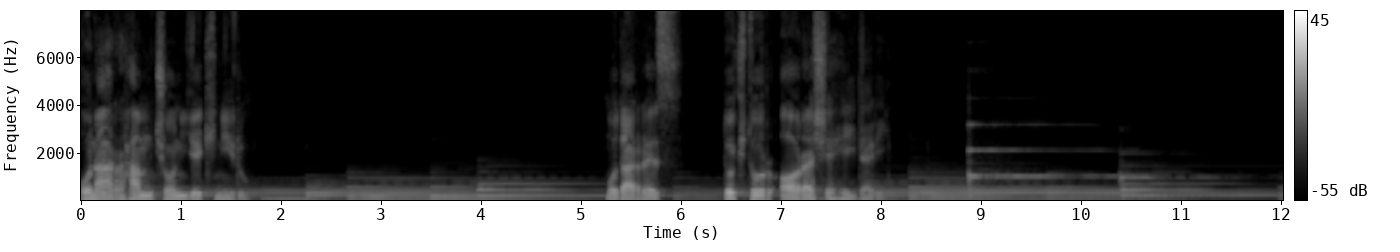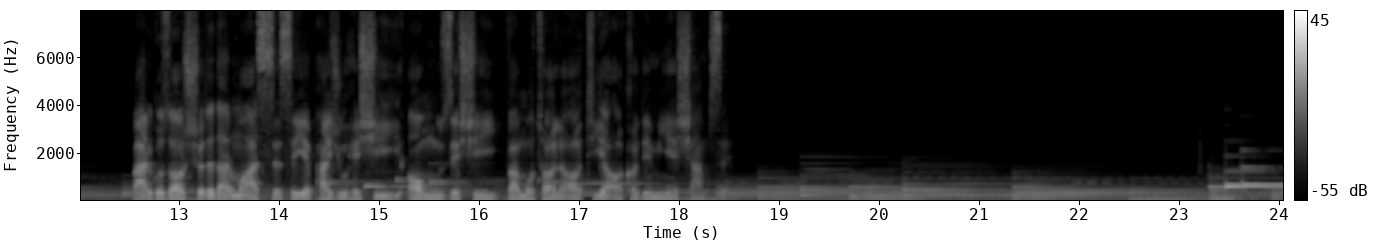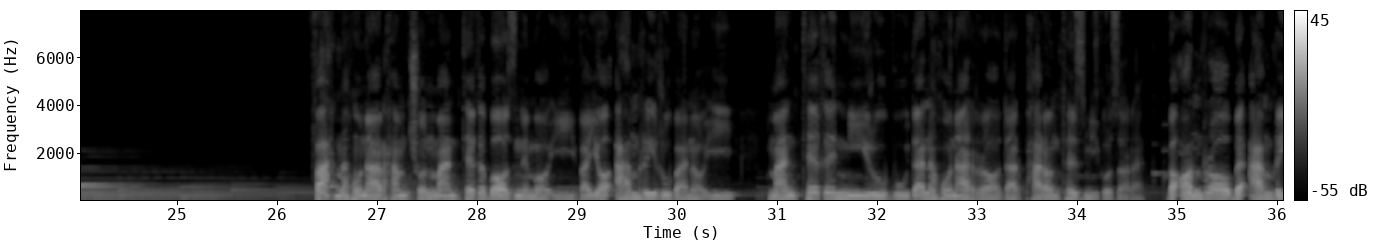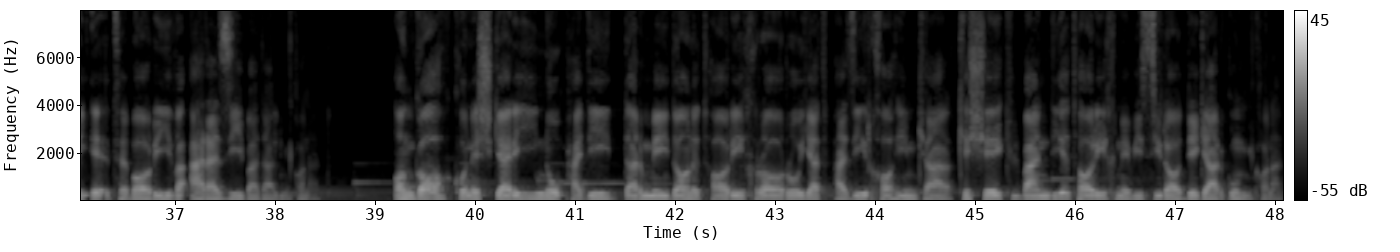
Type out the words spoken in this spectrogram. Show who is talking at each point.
Speaker 1: هنر همچون یک نیرو. مدرس دکتر آرش هیدری برگزار شده در مؤسسه پژوهشی، آموزشی و مطالعاتی آکادمی شمسه. فهم هنر همچون منطق بازنمایی و یا امری روبنایی منطق نیرو بودن هنر را در پرانتز می‌گذارد و آن را به امری اعتباری و عرضی بدل می کند. آنگاه کنشگری نوپدید در میدان تاریخ را رویت پذیر خواهیم کرد که شکل بندی تاریخ نویسی را دگرگون می کند.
